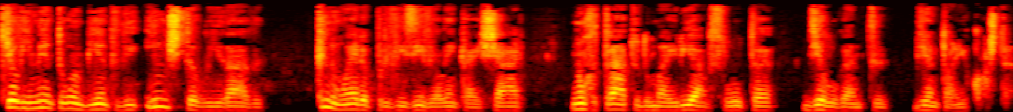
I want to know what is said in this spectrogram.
que alimentam um ambiente de instabilidade que não era previsível encaixar num retrato de maioria absoluta dialogante de António Costa.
